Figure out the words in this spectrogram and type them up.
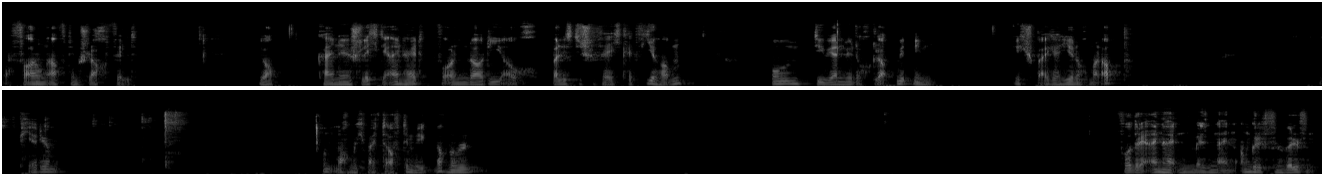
Erfahrung auf dem Schlachtfeld. Ja, keine schlechte Einheit, vor allem da die auch ballistische Fähigkeit 4 haben. Und die werden wir doch glatt mitnehmen. Ich speichere hier nochmal ab. Imperium. Und mache mich weiter auf dem Weg nach Null. Vordere Einheiten melden einen Angriff von Wölfen.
